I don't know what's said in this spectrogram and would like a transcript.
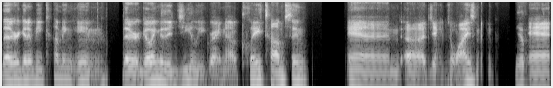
that are going to be coming in that are going to the G League right now Klay Thompson and uh, James Wiseman. Yep. And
